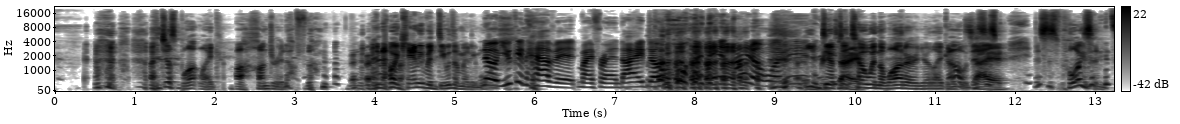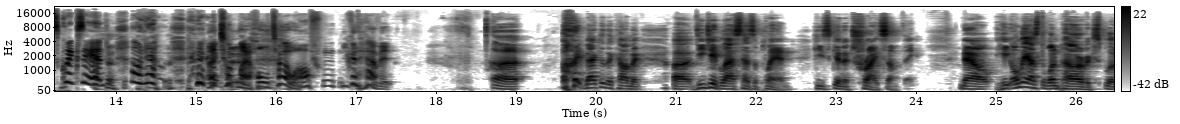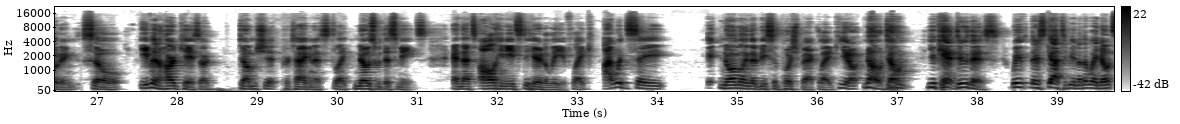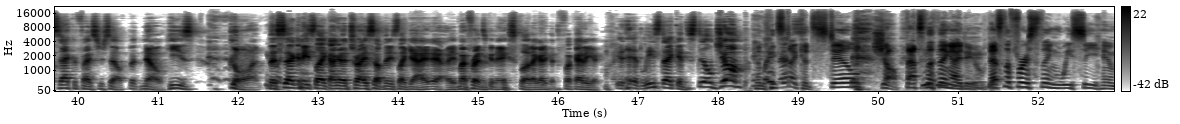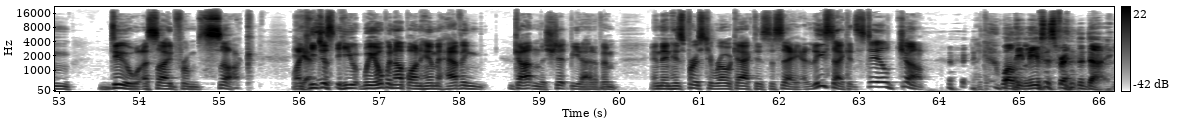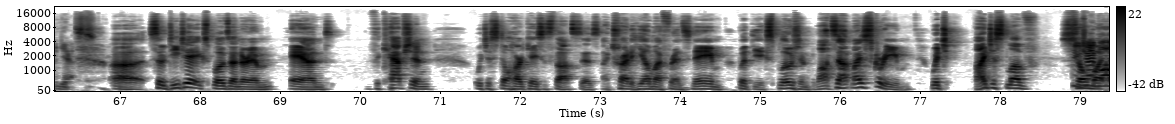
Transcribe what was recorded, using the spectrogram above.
I just bought like a hundred of them, and now I can't even do them anymore. No, you can have it, my friend. I don't want it. I don't want it. you dipped a toe in the water, and you're like, "Oh, this is this is poison." It's quicksand. Oh no. I took my whole toe off. You can have it. All right, back to the comic. Uh, DJ Blast has a plan. He's going to try something. Now, he only has the one power of exploding, so even Hardcase, our dumb shit protagonist, like knows what this means. And that's all he needs to hear to leave. Like, I would say it, normally there'd be some pushback, like, you know, no, don't, you can't do this. We've, there's got to be another way. Don't sacrifice yourself. But no, he's gone. the second he's like, I'm going to try something, he's like, yeah, yeah, my friend's going to explode. I got to get the fuck out of here. At least I can still jump. At least I could still jump. That's the thing I do. That's the first thing we see him do aside from suck. Like he just he we open up on him having gotten the shit beat out of him, and then his first heroic act is to say, "At least I can still jump." while he leaves his friend to die. Yes. Uh, so DJ explodes under him, and the caption, which is still Hardcase's thoughts, says, I try to yell my friend's name, but the explosion blots out my scream, which I just love so DJ much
